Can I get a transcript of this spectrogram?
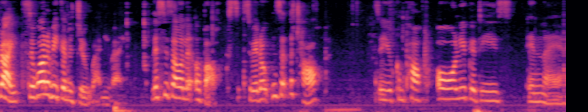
Right, so what are we going to do anyway? This is our little box. So it opens at the top, so you can pop all your goodies in there.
